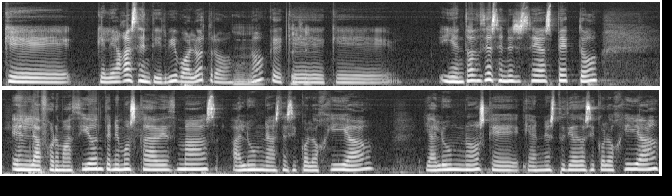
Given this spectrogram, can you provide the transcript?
que, que le haga sentir vivo al otro, ¿no? Que, que, y entonces en ese aspecto, en la formación tenemos cada vez más alumnas de psicología y alumnos que, han estudiado psicología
